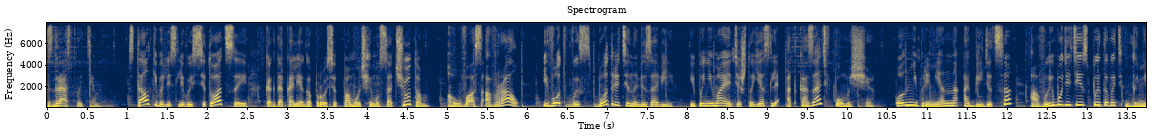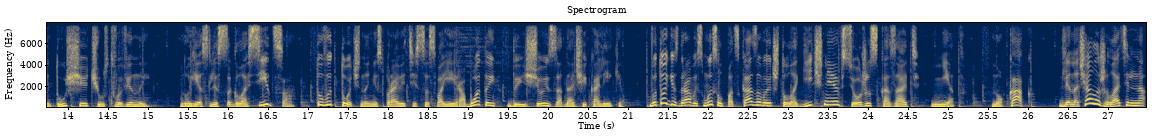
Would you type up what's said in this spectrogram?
Здравствуйте. Сталкивались ли вы с ситуацией, когда коллега просит помочь ему с отчетом, а у вас аврал? И вот вы смотрите на визави и понимаете, что если отказать в помощи, он непременно обидится, а вы будете испытывать гнетущее чувство вины. Но если согласиться, то вы точно не справитесь со своей работой, да еще и с задачей коллеги. В итоге здравый смысл подсказывает, что логичнее все же сказать «нет». Но как? Для начала желательно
